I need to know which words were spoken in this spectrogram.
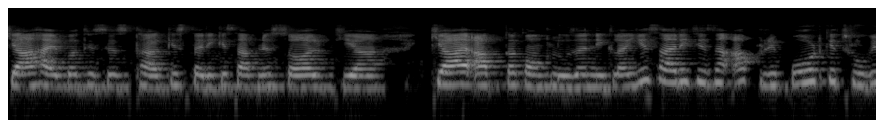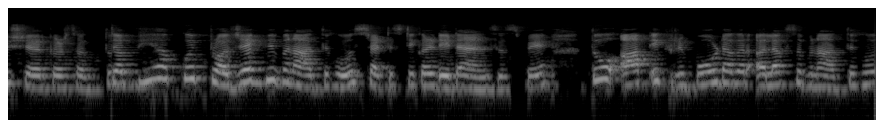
क्या हाइपोथेसिस था, किस तरीके से आपने सॉल्व किया, क्या आपका कंक्लूजन निकला, ये सारी चीज़ें आप रिपोर्ट के थ्रू भी शेयर कर सकते हो। जब भी आप कोई प्रोजेक्ट भी बनाते हो स्टेटिस्टिकल डेटा एनालिसिस पे तो आप एक रिपोर्ट अगर अलग से बनाते हो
